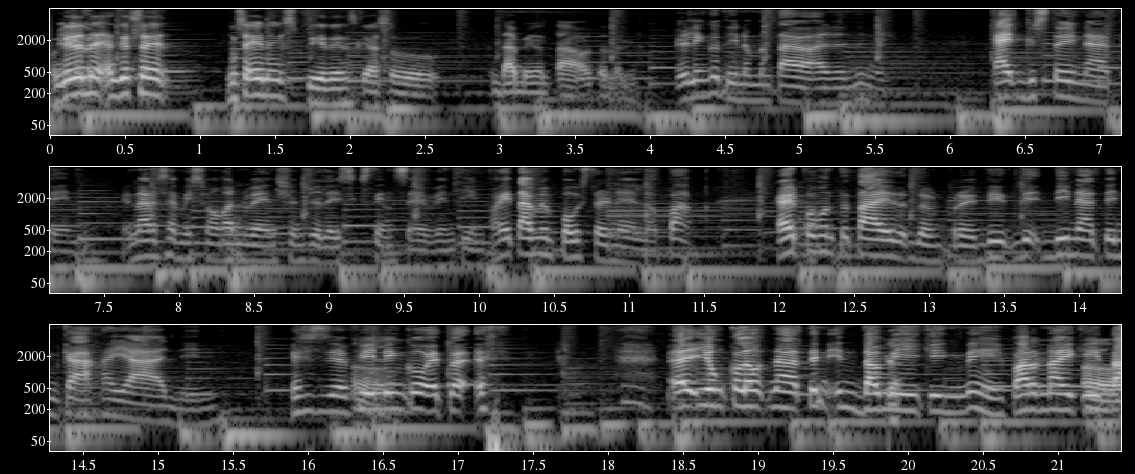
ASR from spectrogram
Ang ganda, ang ganda, ang saya ng experience kaso ang dami ng tao talaga. Feeling ko di naman tayo ano dun eh. Kahit gusto yun natin, kunwari sa mismo convention, July 16, 17, pakita mo yung poster na yun, pak. Kahit pumunta tayo doon, pre, di, di, di natin kakayanin. Kasi feeling ko, ito, eh, yung clout natin in the making na eh. Para nakikita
